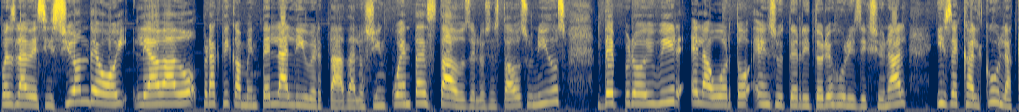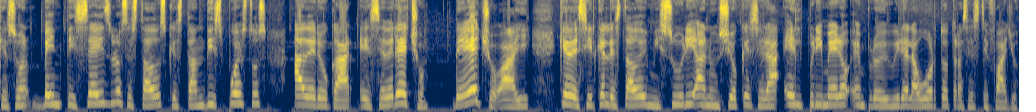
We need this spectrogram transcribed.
Pues la decisión de hoy le ha dado prácticamente la libertad a los 50 estados de los Estados Unidos de prohibir el aborto en su territorio jurisdiccional y se calcula que son 26 los estados que están dispuestos a derogar ese derecho. De hecho, hay que decir que el estado de Missouri anunció que será el primero en prohibir el aborto tras este fallo.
